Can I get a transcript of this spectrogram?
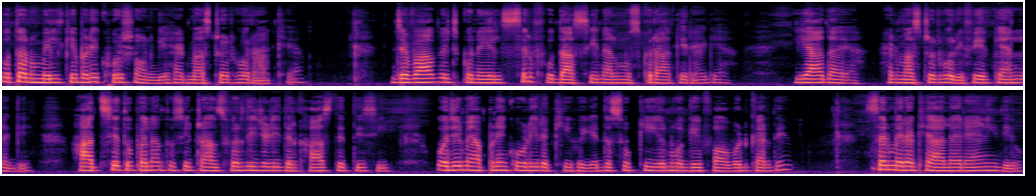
ਉਹ ਤੁਹਾਨੂੰ ਮਿਲ ਕੇ ਬੜੇ ਖੁਸ਼ ਹੋਣਗੇ ਹੈਡਮਾਸਟਰ ਹੋਰਾਂ ਆਖਿਆ। ਜਵਾਬ ਵਿੱਚ ਕੁਨੇਲ ਸਿਰਫ ਉਦਾਸੀ ਨਾਲ ਮੁਸਕਰਾ ਕੇ ਰਹਿ ਗਿਆ। ਯਾਦ ਆਇਆ, ਹੈਡਮਾਸਟਰ ਹੋਰੀ ਫੇਰ ਕਹਿਣ ਲੱਗੇ, ਹਾਦਸੇ ਤੋਂ ਪਹਿਲਾਂ ਤੁਸੀਂ ਟ੍ਰਾਂਸਫਰ ਦੀ ਜਿਹੜੀ ਦਰਖਾਸਤ ਦਿੱਤੀ ਸੀ, ਉਹ ਜੇ ਮੈਂ ਆਪਣੇ ਕੋਲ ਹੀ ਰੱਖੀ ਹੋਈ ਹੈ, ਦੱਸੋ ਕੀ ਉਹਨੂੰ ਅੱਗੇ ਫਾਰਵਰਡ ਕਰ ਦੇ ਸਰ, ਮੇਰਾ ਖਿਆਲ ਹੈ ਰਹਿਣ ਹੀ ਦਿਓ।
